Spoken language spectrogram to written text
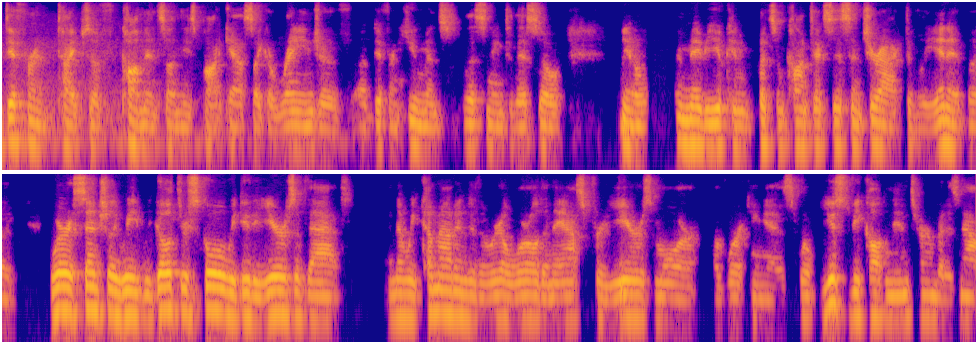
different types of comments on these podcasts, like a range of, of different humans listening to this. So, you know, maybe you can put some context to this since you're actively in it. But we're essentially we we go through school, we do the years of that, and then we come out into the real world, and they ask for years more of working as what used to be called an intern, but is now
